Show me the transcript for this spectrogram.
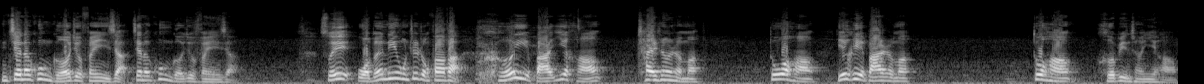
你见到空格就分一下，见到空格就分一下，所以我们利用这种方法，可以把一行拆成什么多行，也可以把什么多行合并成一行，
